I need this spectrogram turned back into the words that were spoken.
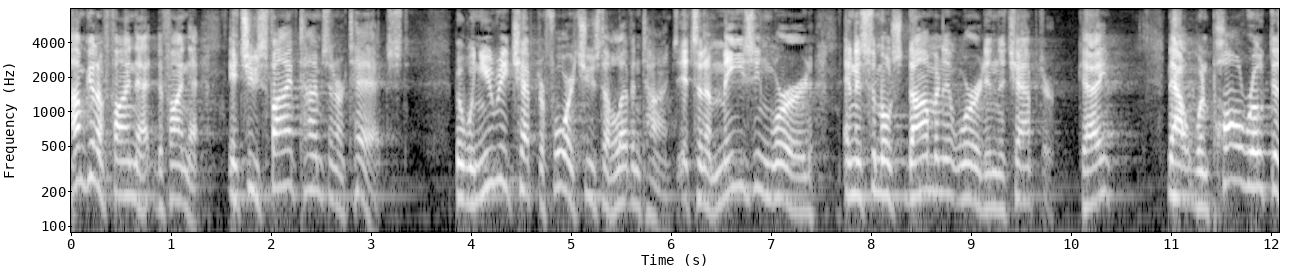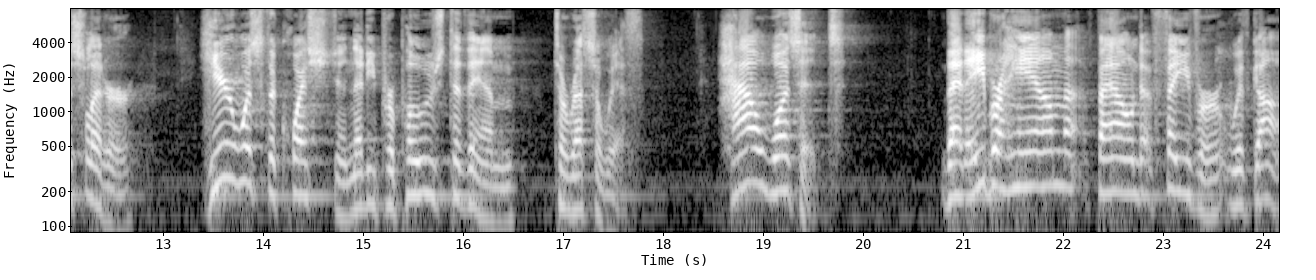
I'm going to find that, define that. It's used five times in our text. But when you read chapter 4, it's used 11 times. It's an amazing word, and it's the most dominant word in the chapter, okay? Now, when Paul wrote this letter, here was the question that he proposed to them to wrestle with How was it that Abraham found favor with God.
